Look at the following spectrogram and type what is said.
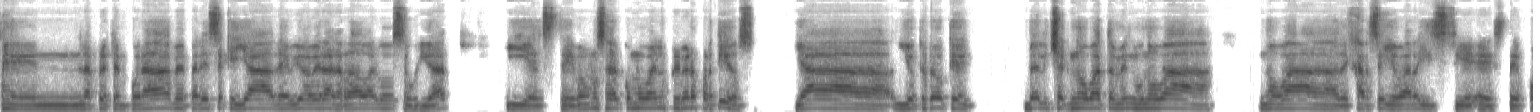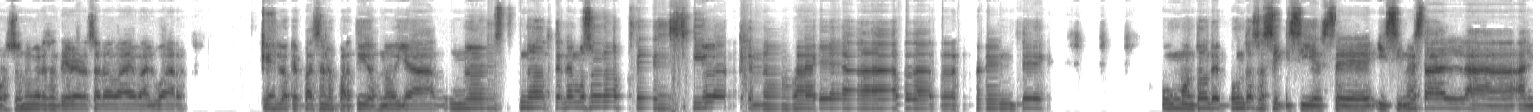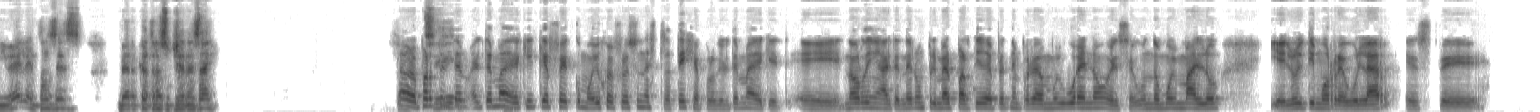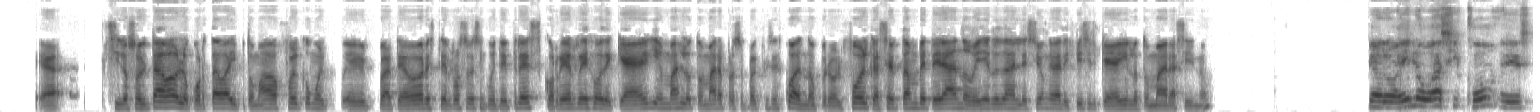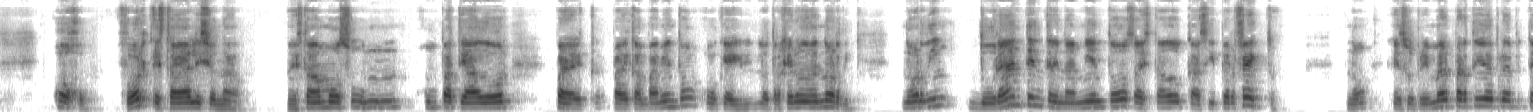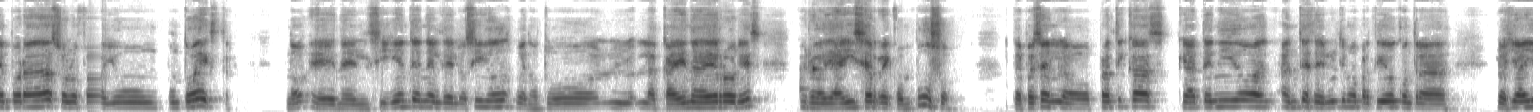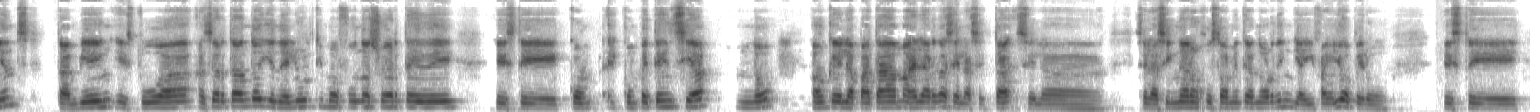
en la pretemporada, me parece que ya debió haber agarrado algo de seguridad y este, vamos a ver cómo van los primeros partidos. Ya yo creo que Belichick no va también, no va, no va a dejarse llevar y si, este, por sus números anteriores ahora va a evaluar qué es lo que pasa en los partidos, ¿no? Ya no, no tenemos una ofensiva que nos vaya a dar de repente un montón de puntos, así que si, este, y si no está al, a, al nivel, entonces ver qué otras opciones hay. Claro, aparte sí. el, te el, tema del kicker fue, como dijo Alfredo, es una estrategia, porque el tema de que eh, Nordin al tener un primer partido de pretemporada muy bueno, el segundo muy malo y el último regular, este, eh, si lo soltaba o lo cortaba y tomaba fue como el, pateador, este, el rostro de 53, corría el riesgo de que alguien más lo tomara para su practice squad, ¿no? Pero el Folk, al ser tan veterano, venir de una lesión, era difícil que alguien lo tomara así, ¿no? Claro, ahí lo básico es, ojo, Folk estaba lesionado. Necesitábamos un, un pateador para el, para el, campamento. Ok, lo trajeron a Nordin. Nordin durante entrenamientos ha estado casi perfecto, ¿no? En su primer partido de pretemporada solo falló un punto extra, ¿no? En el siguiente, en el de los Eagles, bueno, tuvo la cadena de errores, pero de ahí se recompuso. Después en las prácticas que ha tenido antes del último partido contra los Giants, también estuvo acertando y en el último fue una suerte de este, com competencia, ¿no? Aunque la patada más larga se la, acepta, se la, se la asignaron justamente a Nordin y ahí falló, pero este,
